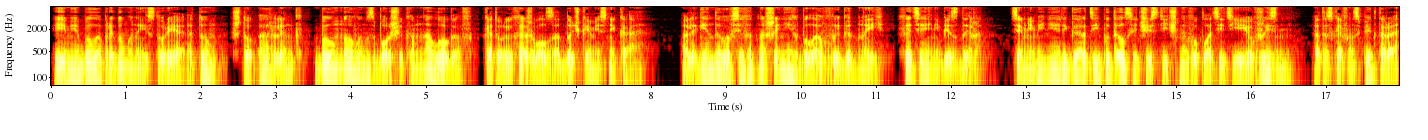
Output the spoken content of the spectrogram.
ими была придумана история о том, что Арлинг был новым сборщиком налогов, который ухаживал за дочкой мясника. А легенда во всех отношениях была выгодной, хотя и не без дыр. Тем не менее, Ригарди пытался частично воплотить ее в жизнь, отыскав инспектора,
